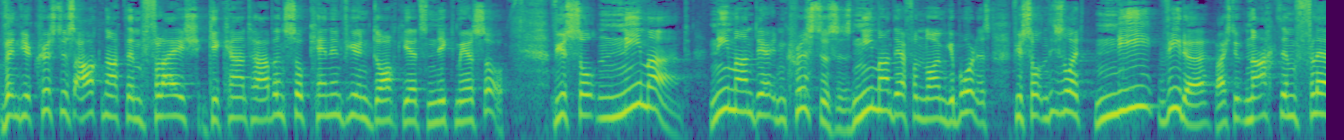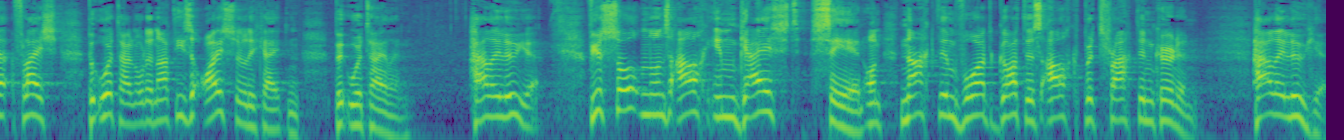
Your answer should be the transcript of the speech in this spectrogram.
Wenn wir Christus auch nach dem Fleisch gekannt haben, so kennen wir ihn doch jetzt nicht mehr so. Wir sollten niemand Niemand, der in Christus ist, niemand, der von neuem geboren ist. Wir sollten diese Leute nie wieder, weißt du, nach dem Fleisch beurteilen oder nach diesen Äußerlichkeiten beurteilen. Halleluja. Wir sollten uns auch im Geist sehen und nach dem Wort Gottes auch betrachten können. Halleluja.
